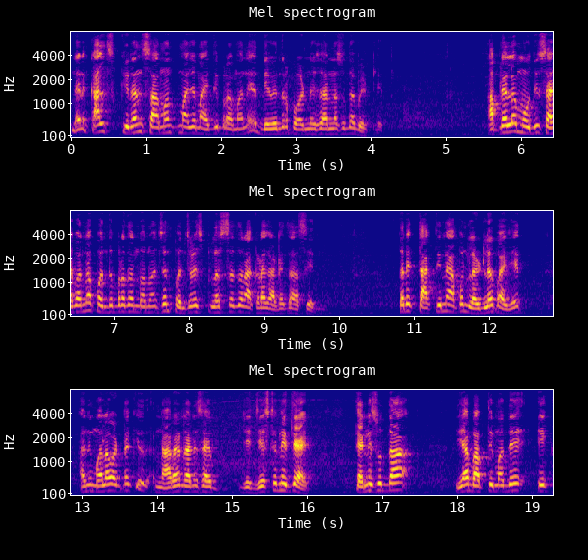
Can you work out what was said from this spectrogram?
नाही नाही, काल किरण सामंत माझ्या माहितीप्रमाणे देवेंद्र फडणवीसांना सुद्धा भेटलेत. आपल्याला मोदी साहेबांना पंतप्रधान बनवायचं आणि पंचेचाळीस प्लसचा जर आकडा गाठायचा असेल तर एक ताकदीने आपण लढलं पाहिजेत आणि मला वाटतं की नारायण राणे साहेब जे ज्येष्ठ नेते आहेत त्यांनी सुद्धा या बाबतीमध्ये एक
